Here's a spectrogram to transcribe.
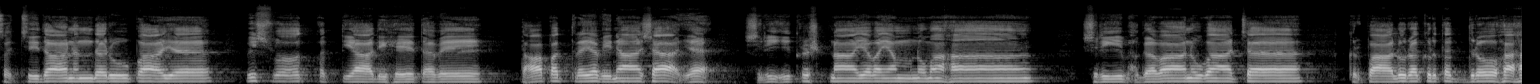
सच्चिदानन्दरूपाय विश्वोत्पत्त्यादिहेतवे तापत्रयविनाशाय श्रीकृष्णाय वयं नुमः श्रीभगवानुवाच कृपालुरकृतद्रोहः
